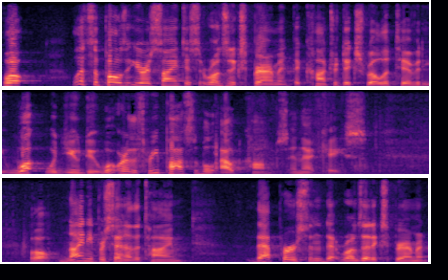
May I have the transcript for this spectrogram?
Well, let's suppose that you're a scientist that runs an experiment that contradicts relativity. What would you do? What are the three possible outcomes in that case? Well, 90% of the time, that person that runs that experiment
